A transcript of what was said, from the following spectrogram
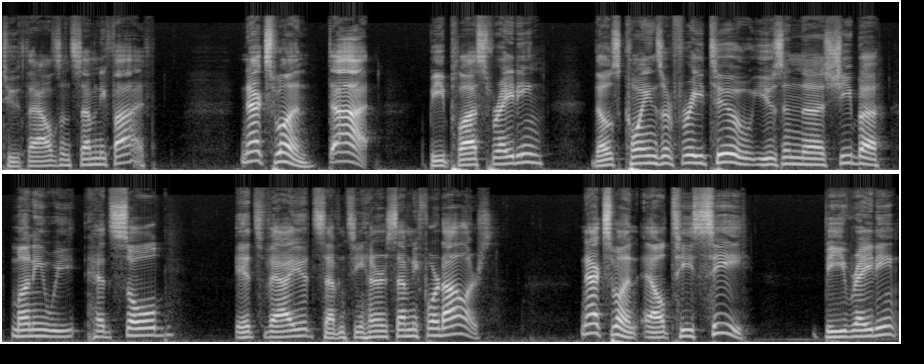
two thousand seventy five. Next one, Dot. B plus rating. Those coins are free too, using the Shiba money we had sold. It's valued $1,774. Next one, LTC. B rating,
